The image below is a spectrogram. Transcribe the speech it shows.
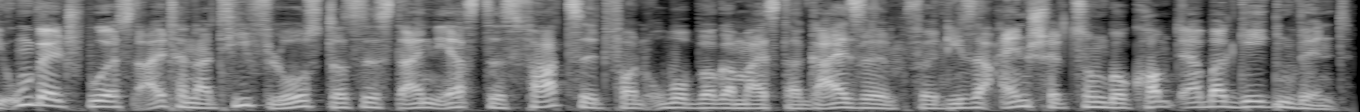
Die Umweltspur ist alternativlos, das ist ein erstes Fazit von Oberbürgermeister Geisel. Für diese Einschätzung bekommt er aber Gegenwind.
